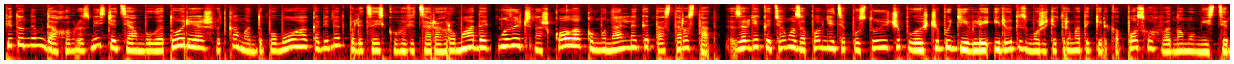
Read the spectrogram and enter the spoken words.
Під одним дахом розмістяться амбулаторія, швидка меддопомога, кабінет поліцейського офіцера громади, музична школа, комунальники та старостат. Завдяки цьому заповняться пустуючі площі будівлі, і люди зможуть отримати кілька послуг в одному місці.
